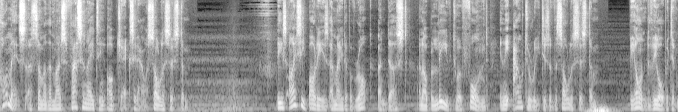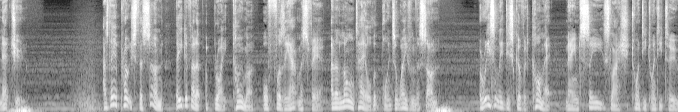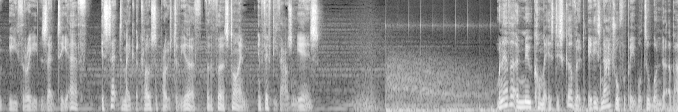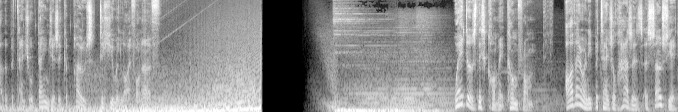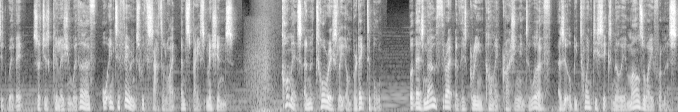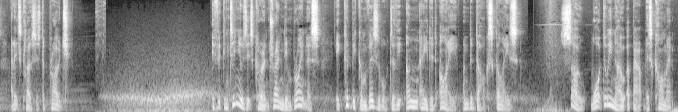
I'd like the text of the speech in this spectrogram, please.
Comets are some of the most fascinating objects in our solar system. These icy bodies are made up of rock and dust and are believed to have formed in the outer reaches of the solar system, beyond the orbit of Neptune. As they approach the Sun, they develop a bright coma or fuzzy atmosphere and a long tail that points away from the Sun. A recently discovered comet named C-2022 E3 ZTF is set to make a close approach to the Earth for the first time in 50,000 years. Whenever a new comet is discovered, it is natural for people to wonder about the potential dangers it could pose to human life on Earth. Where does this comet come from? Are there any potential hazards associated with it, such as collision with Earth or interference with satellite and space missions? Comets are notoriously unpredictable, but there's no threat of this green comet crashing into Earth as it will be 26 million miles away from us at its closest approach. If it continues its current trend in brightness, it could become visible to the unaided eye under dark skies. So, what do we know about this comet?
